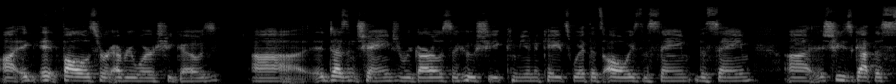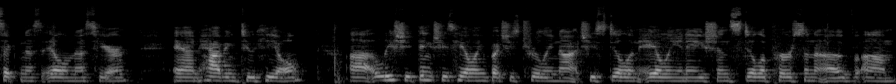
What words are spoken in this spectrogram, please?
Uh, it, it, follows her everywhere she goes. Uh, it doesn't change regardless of who she communicates with. It's always the same. The same. Uh, she's got the sickness, illness here, and having to heal. Uh, at least she thinks she's healing, but she's truly not. She's still an alienation, still a person of um,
